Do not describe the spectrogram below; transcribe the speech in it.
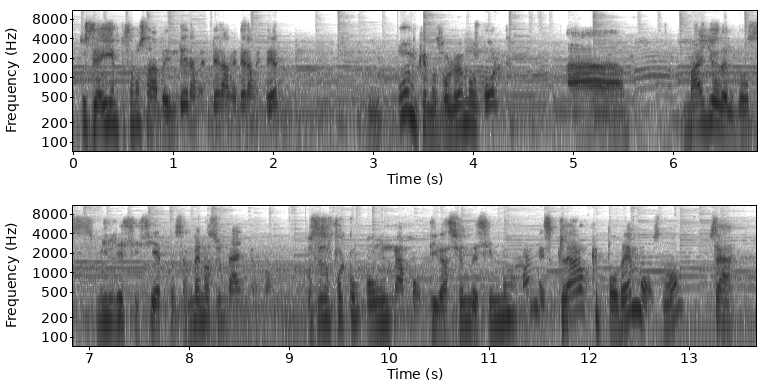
Entonces de ahí empezamos a vender, a vender, a vender, a vender. Y ¡pum! que nos volvemos Gold. A mayo del 2017, o sea, menos de un año, ¿no? Pues eso fue como una motivación de decir, no mames, claro que podemos, ¿no? O sea,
